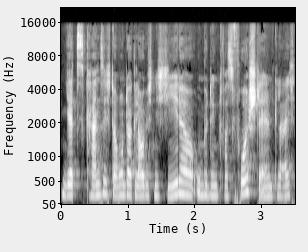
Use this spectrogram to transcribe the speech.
Jetzt kann sich darunter, glaube ich, nicht jeder unbedingt was vorstellen gleich.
